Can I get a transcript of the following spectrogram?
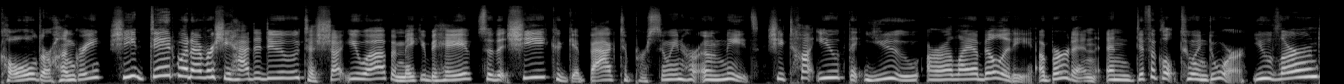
cold, or hungry, she did whatever she had to do to shut you up and make you behave so that she could get back to pursuing her own needs. She taught you that you are a liability, a burden, and difficult to endure. You learned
